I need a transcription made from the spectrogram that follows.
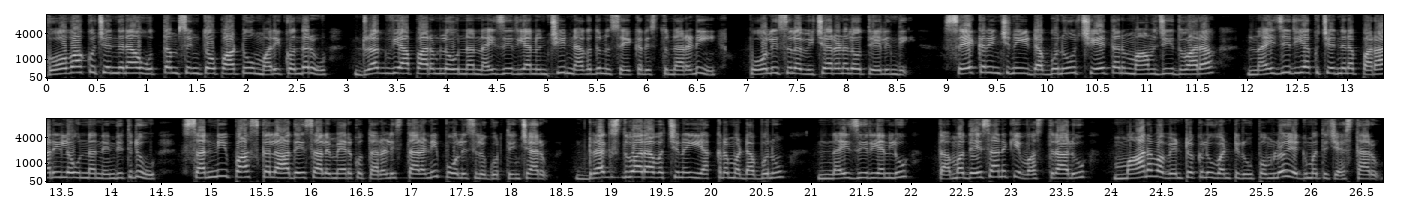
గోవాకు చెందిన ఉత్తమ్ సింగ్తో పాటు మరికొందరు డ్రగ్ వ్యాపారంలో ఉన్న నైజీరియా నుంచి నగదును సేకరిస్తున్నారని పోలీసుల విచారణలో తేలింది. సేకరించిన ఈ డబ్బును చేతన్ మావ్జీ ద్వారా నైజీరియాకు చెందిన పరారీలో ఉన్న నిందితుడు సన్నీ పాస్కల్ ఆదేశాల మేరకు తరలిస్తారని పోలీసులు గుర్తించారు. డ్రగ్స్ ద్వారా వచ్చిన ఈ అక్రమ డబ్బును నైజీరియన్లు తమ దేశానికి వస్త్రాలు మానవ వెంట్రుకలు వంటి రూపంలో ఎగుమతి చేస్తారు.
